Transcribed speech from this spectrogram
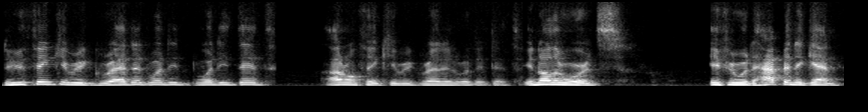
Do you think he regretted what he, what he did? I don't think he regretted what he did. In other words, if it would happen again,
